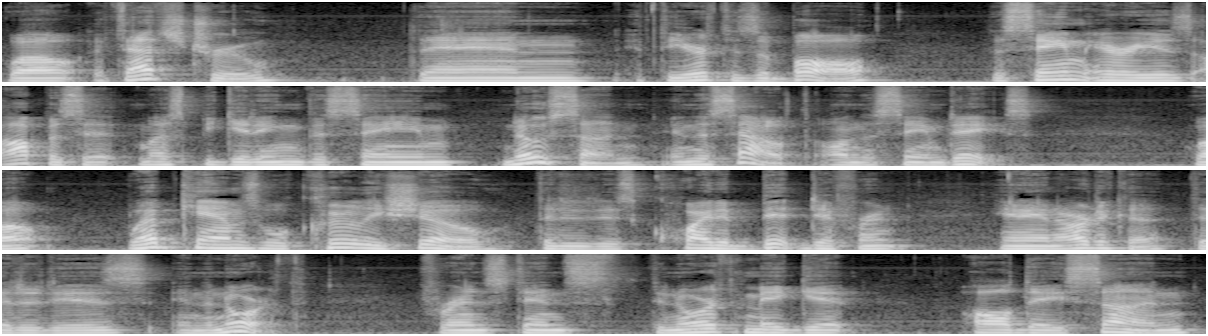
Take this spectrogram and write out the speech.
Well, if that's true, then if the Earth is a ball, the same areas opposite must be getting the same no sun in the south on the same days. Well, webcams will clearly show that it is quite a bit different in Antarctica than it is in the north. For instance, the north may get all day sun,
